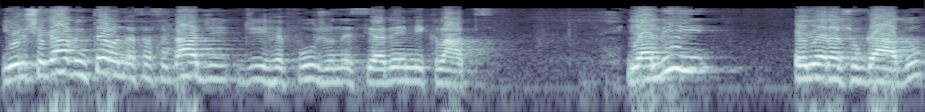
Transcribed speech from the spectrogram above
E ele chegava então nessa cidade de refúgio, nesse Aremiklat. E ali ele era julgado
